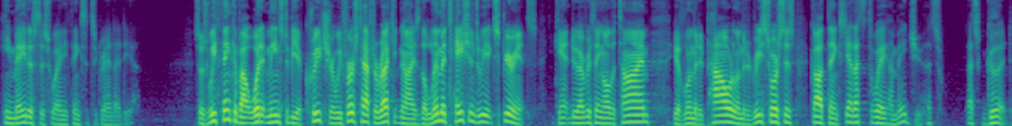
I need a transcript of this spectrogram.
He made us this way, and He thinks it's a grand idea. So, as we think about what it means to be a creature, we first have to recognize the limitations we experience. You can't do everything all the time. You have limited power, limited resources. God thinks, yeah, that's the way I made you. That's, that's good.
